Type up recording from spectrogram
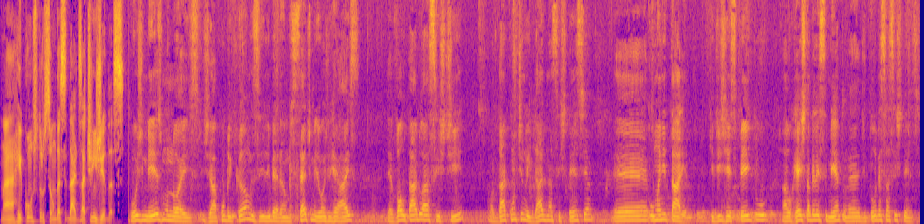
na reconstrução das cidades atingidas. Hoje mesmo nós já publicamos e liberamos 7 milhões de reais é, voltado a assistir, a dar continuidade na assistência é, humanitária, que diz respeito ao restabelecimento né, de toda essa assistência.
